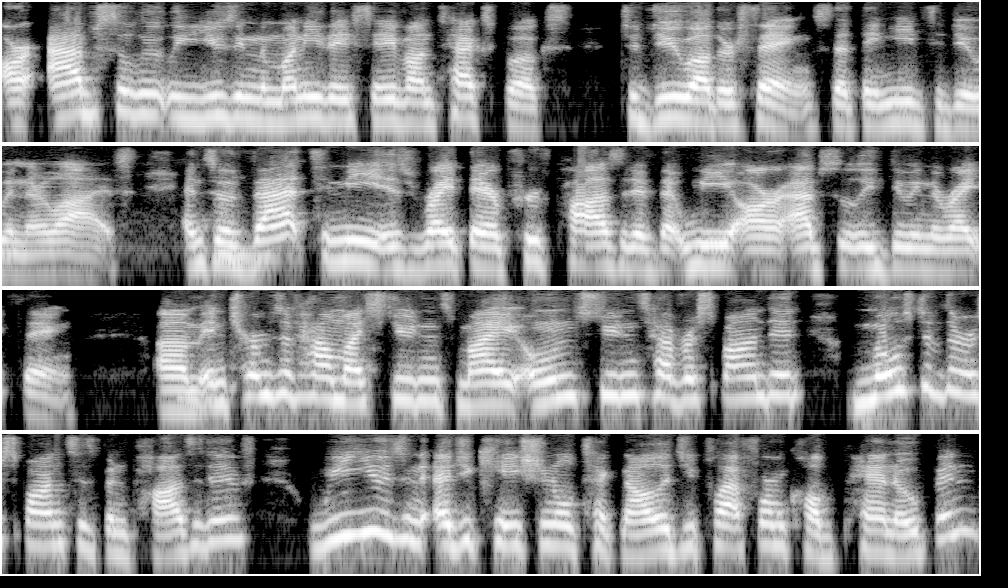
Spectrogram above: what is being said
are absolutely using the money they save on textbooks to do other things that they need to do in their lives. And so Mhm. that to me is right there proof positive that we are absolutely doing the right thing. Um, in terms of how my students, my own students have responded, most of the response has been positive. We use an educational technology platform called PanOpen.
